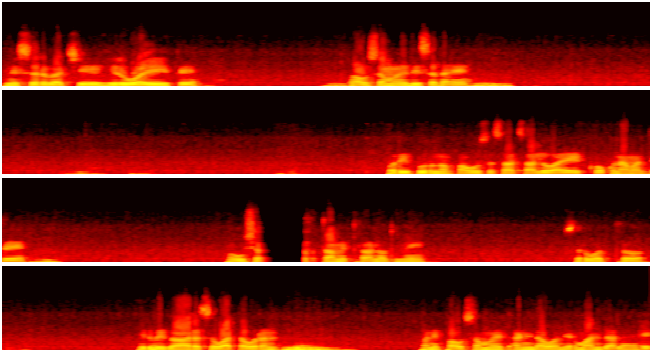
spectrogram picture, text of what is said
निसर्गाची हिरवळी इथे पावसामुळे दिसत आहे. परिपूर्ण पाऊस असा चालू आहे कोकणामध्ये. होऊ शकता मित्रांनो तुम्ही. सर्वत्र हिरवेगार असं वातावरण आणि पावसामुळे थंडावा निर्माण झाला आहे.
